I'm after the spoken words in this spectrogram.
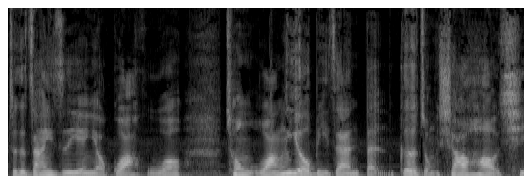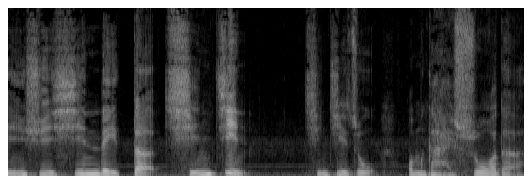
这个仗义直言有挂胡哦。从网友比战等各种消耗情绪心力的情境，请记住我们刚才说的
